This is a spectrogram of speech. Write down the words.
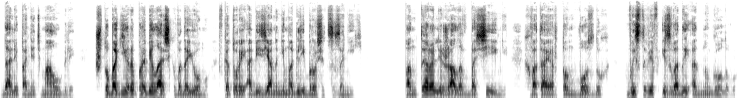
дали понять Маугли, что Багира пробилась к водоему, в который обезьяны не могли броситься за ней. Пантера лежала в бассейне, хватая ртом воздух, выставив из воды одну голову.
